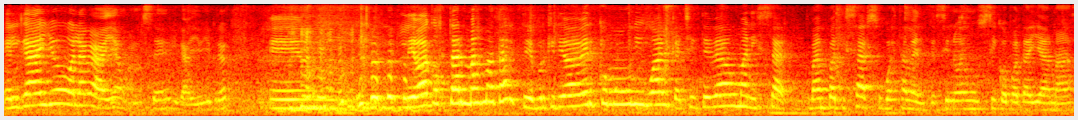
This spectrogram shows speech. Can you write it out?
el gallo o la galla, bueno, no sé, el gallo yo creo, em, le va a costar más matarte porque te va a ver como un igual, ¿cachai? Te va a humanizar, va a empatizar supuestamente, si no es un psicópata ya más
